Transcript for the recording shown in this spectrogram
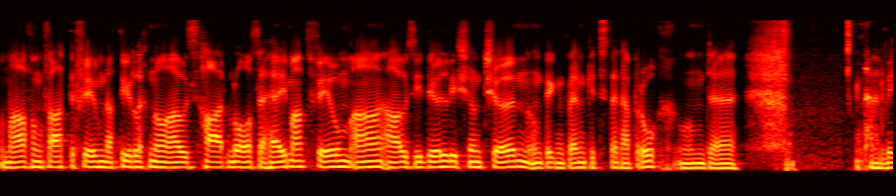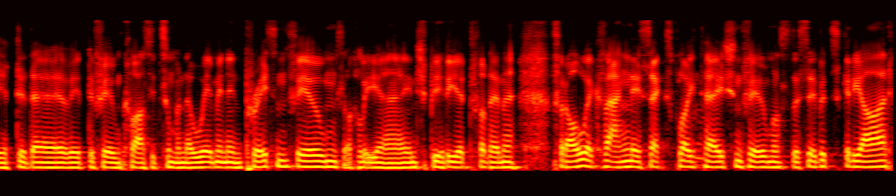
am Anfang fährt der Film natürlich noch als harmloser Heimatfilm an, als idyllisch und schön und irgendwann gibt es dann einen Bruch und äh, dann wird der, wird der Film quasi zu einem Women in Prison Film, so ein bisschen äh, inspiriert von diesen Frauengefängnis-Exploitation-Filmen aus den 70er Jahren.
